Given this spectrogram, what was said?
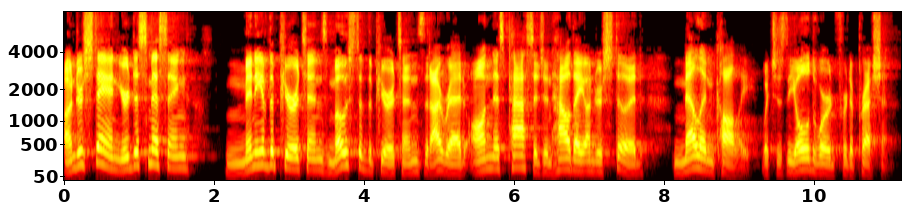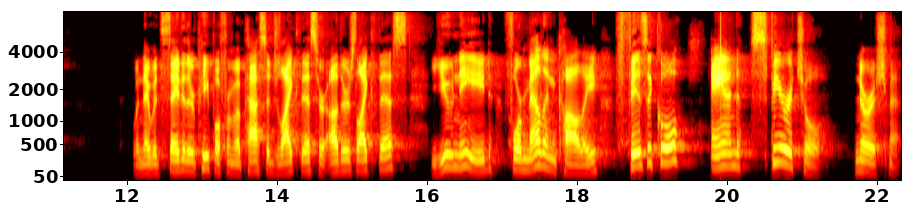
understand you're dismissing many of the Puritans, most of the Puritans that I read on this passage and how they understood melancholy, which is the old word for depression. When they would say to their people from a passage like this or others like this, you need for melancholy physical and spiritual nourishment.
